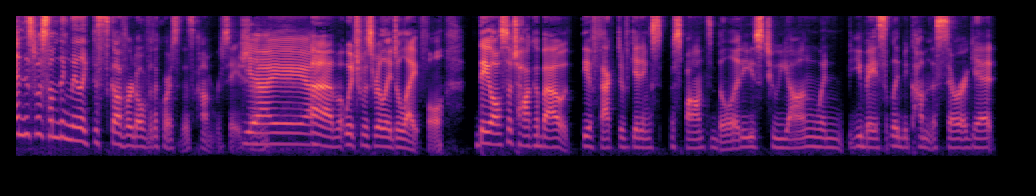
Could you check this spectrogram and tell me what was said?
And this was something they like discovered over the course of this conversation. Yeah, yeah, yeah. Um, which was really delightful. They also talk about the effect of getting responsibilities too young when you basically become the surrogate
